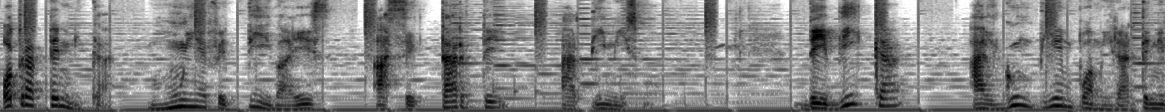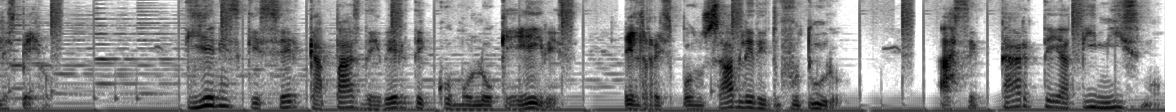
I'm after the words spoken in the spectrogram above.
Otra técnica muy efectiva es aceptarte a ti mismo. Dedica algún tiempo a mirarte en el espejo. Tienes que ser capaz de verte como lo que eres, el responsable de tu futuro. Aceptarte a ti mismo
